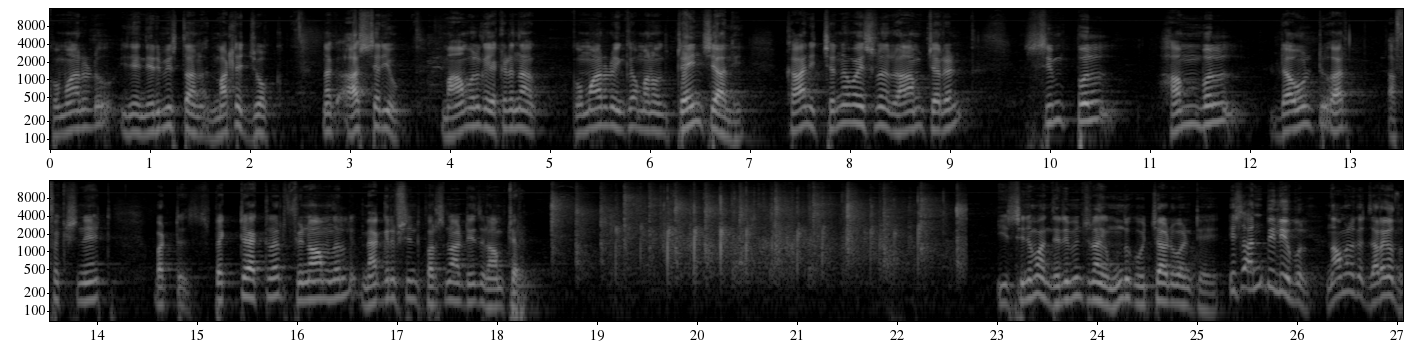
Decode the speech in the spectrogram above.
కుమారుడు ఇది నిర్మిస్తాను. మాటలే జోక్. నాకు ఆశ్చర్యం. మామూలుగా ఎక్కడైనా కుమారుడు ఇంకా మనం ట్రైన్ చేయాలి. కానీ చిన్న వయసులో Ram Charan simple humble down to earth affectionate but spectacular phenomenal magnificent personality ఇది రామ్ చరణ్. ఈ సినిమా నిర్మించడానికి ముందుకు వచ్చాడు అంటే ఇట్స్ అన్బిలీవబుల్ నామూలుగా జరగదు.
